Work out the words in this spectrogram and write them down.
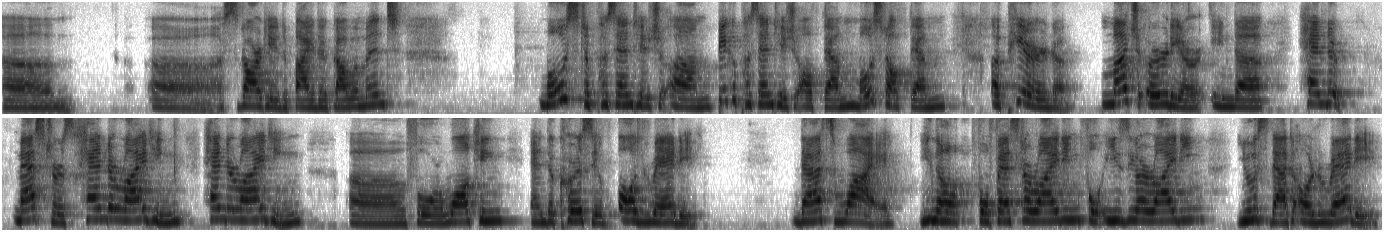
um, uh, started by the government, most percentage, um, big percentage of them, most of them appeared much earlier in the hand master's handwriting, handwriting uh, for walking and the cursive already. That's why, you know, for faster writing, for easier writing, use that already.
